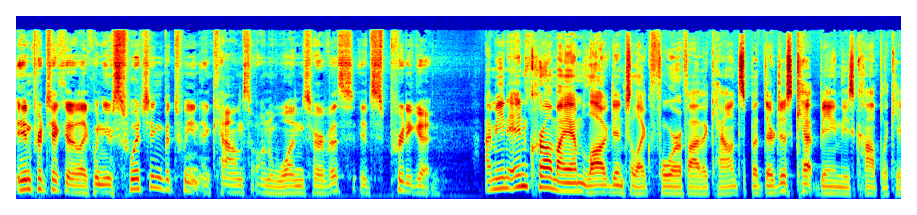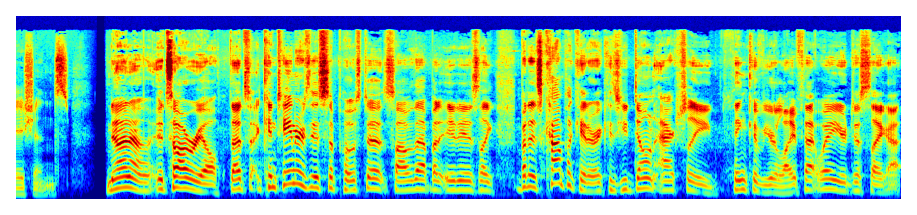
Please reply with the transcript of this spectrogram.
in particular, like when you're switching between accounts on one service, it's pretty good. I mean, in Chrome, I am logged into like four or five accounts, but there just kept being these complications. No, no, it's all real. That's containers is supposed to solve that, but it is like, but it's complicated, right? Because you don't actually think of your life that way. You're just like, uh,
